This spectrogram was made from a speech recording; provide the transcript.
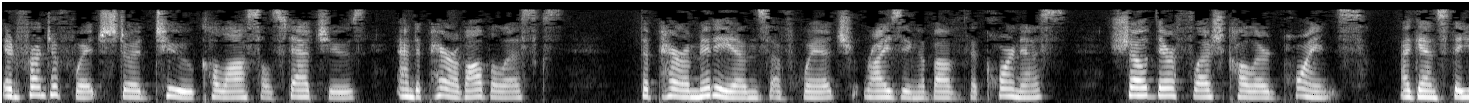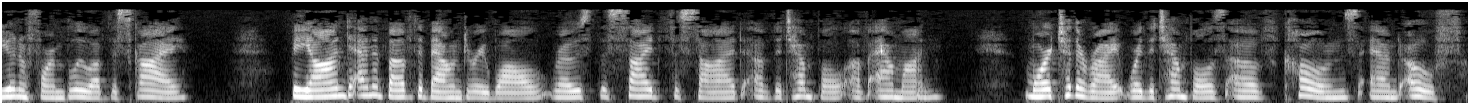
in front of which stood two colossal statues and a pair of obelisks, the pyramidions of which, rising above the cornice, showed their flesh coloured points against the uniform blue of the sky. Beyond and above the boundary wall rose the side façade of the temple of Ammon. More to the right were the temples of Khons and Oph.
